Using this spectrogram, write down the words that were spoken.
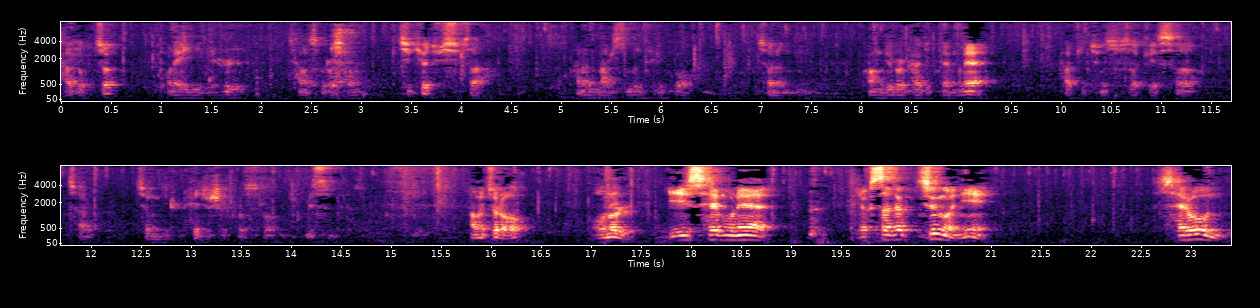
가급적 본회의 를 장소로 좀 지켜주십사 하는 말씀을 드리고 저는 광주를 가기 때문에 박기춘 수석께서 잘 정리를 해주실 것으로 믿습니다. 아무쪼록 오늘 이 세 분의 역사적 증언이 새로운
